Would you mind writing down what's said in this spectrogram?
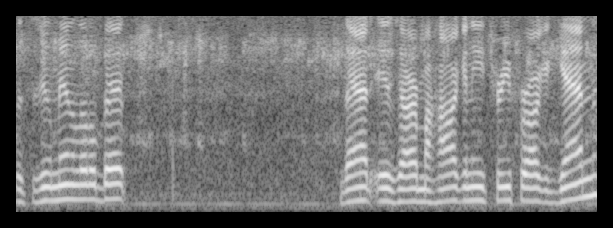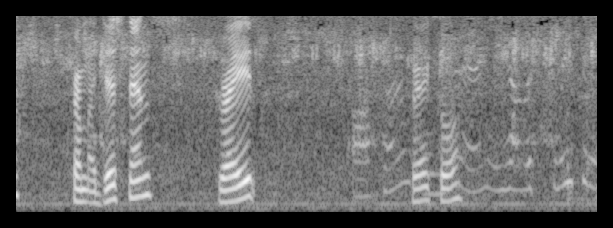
Let's zoom in a little bit. That is our mahogany tree frog again from a distance. Great. Awesome. Very And cool. we have a sleeping.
